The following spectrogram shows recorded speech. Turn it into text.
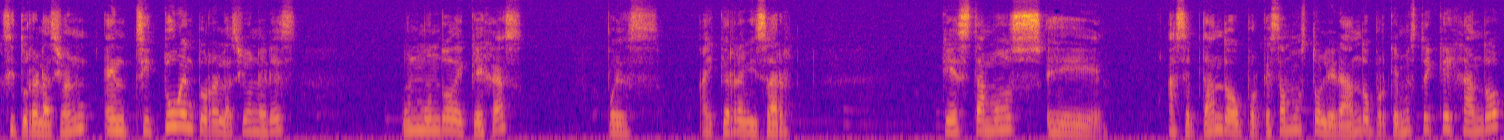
si tu relación, en, si tú en tu relación eres un mundo de quejas, pues hay que revisar qué estamos eh, aceptando? ¿Por qué estamos tolerando? ¿Por qué me estoy quejando?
